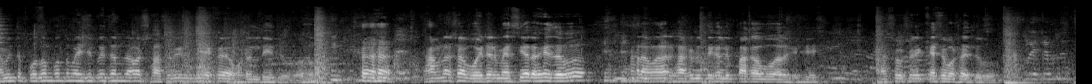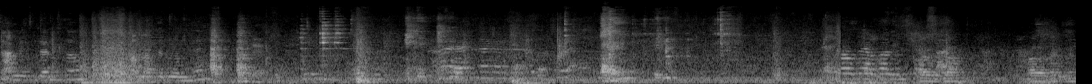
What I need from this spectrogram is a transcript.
আমি তো প্রথম প্রথম এসে কইতাম যে আমার শাশুড়ির দিয়ে একটা হোটেল দিয়ে দেবো। আমরা সব ওয়েটার মেসিয়ার হয়ে যাব আর আমার শাশুড়িতে খালি পাকাবো আর কি। আর শ্বশুরে ক্যাশে বসাই দেবো। সালাদের মধ্যে ভালো থাকবেন।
